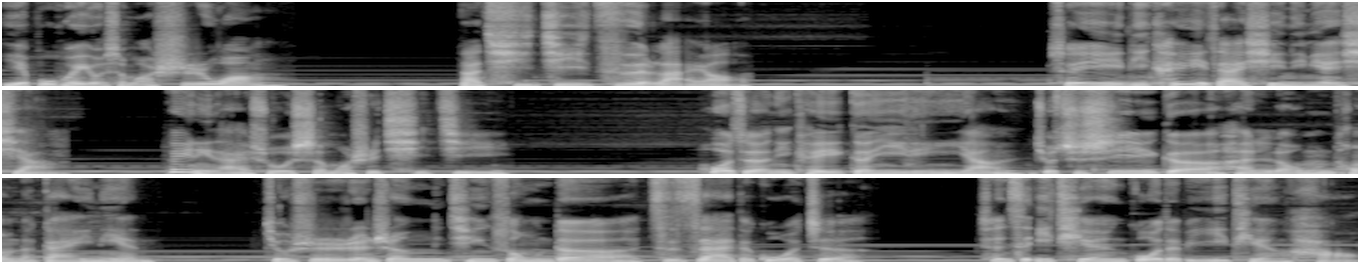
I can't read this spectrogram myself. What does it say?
也不会有什么失望。那奇迹自来啊！所以你可以在心里面想，对你来说，什么是奇迹？或者你可以跟依林一样，就只是一个很笼统的概念，就是人生轻松的、自在的过着，甚至一天过得比一天好。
